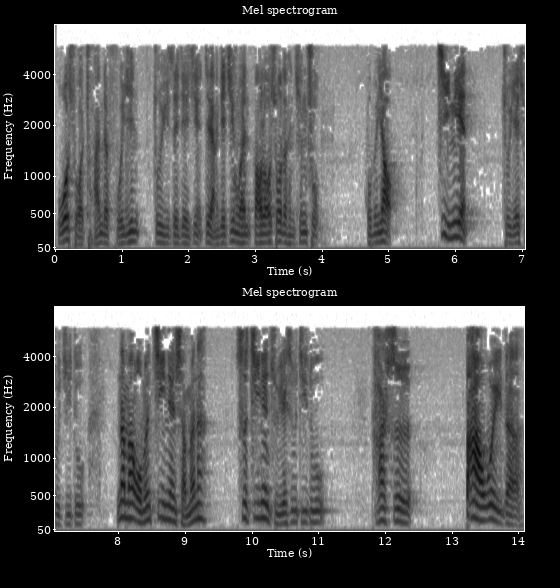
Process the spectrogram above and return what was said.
我所传的福音。注意这节经这两节经文，保罗说的很清楚。我们要纪念主耶稣基督。那么我们纪念什么呢？是纪念主耶稣基督，他是大卫的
